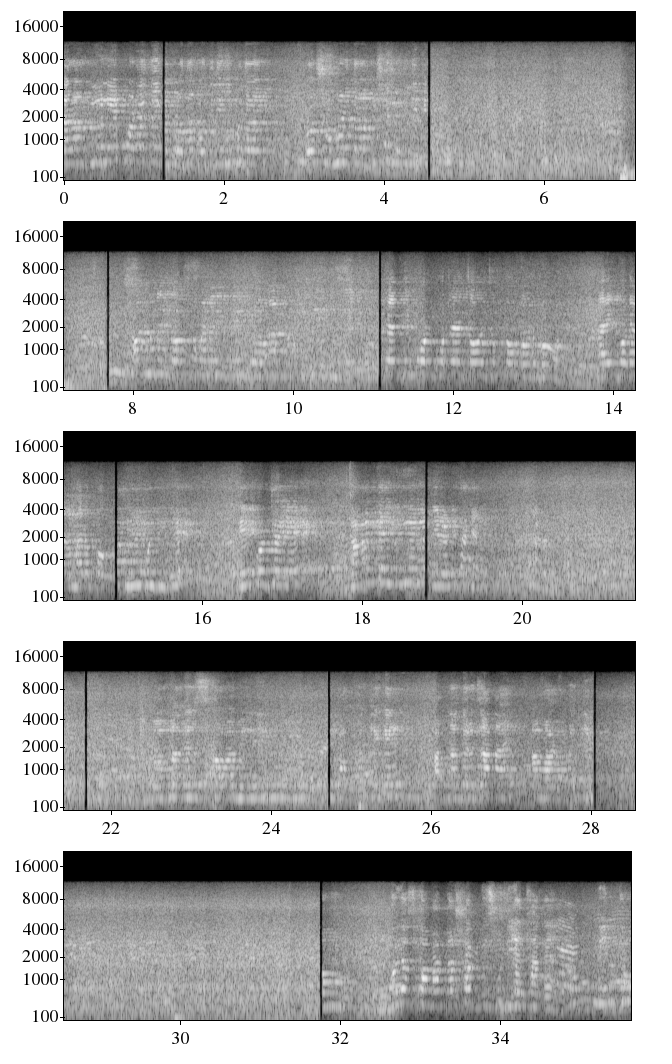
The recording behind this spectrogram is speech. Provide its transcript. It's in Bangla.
কারণ পিওনিয়ার পরে যে কথা প্রতিদিন মহোদয় ও সম্মানিত বিশেষ অতিথি সম্মানিত সভাপতিবৃন্দ, অতিথি, বিপুল ভোটে জয়যুক্ত করব এই বলে আমার দিকে এই পর্যায়ে জানাইটা ইউনিয়নে রেডি থাকেন? বাংলাদেশ Apa.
